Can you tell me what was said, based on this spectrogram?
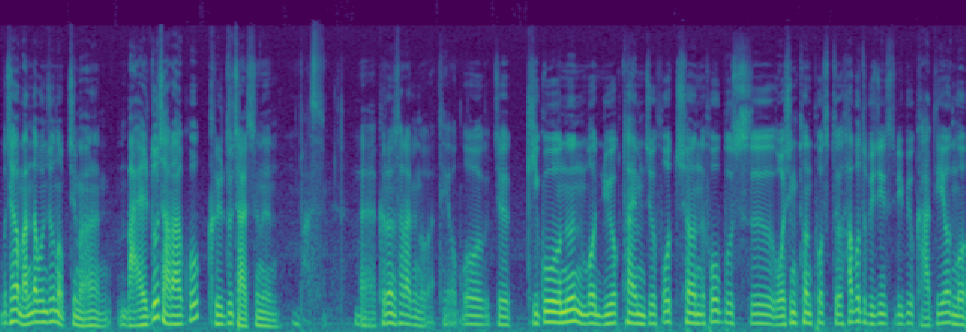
뭐 제가 만나본 적은 없지만 말도 잘하고 글도 잘 쓰는 맞습니다. 음. 예, 그런 사람인 것 같아요. 뭐저 기고는 뭐 뉴욕 타임즈, 포천, 포브스, 워싱턴 포스트, 하버드 비즈니스 리뷰, 가디언 뭐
